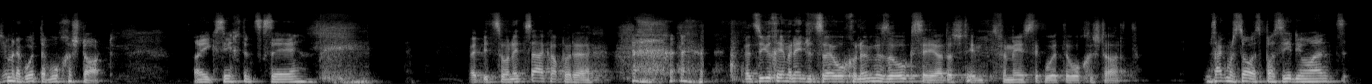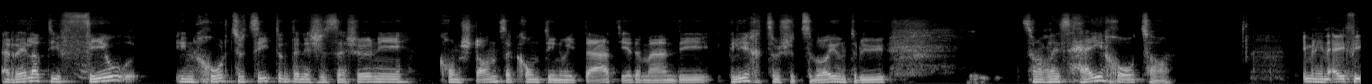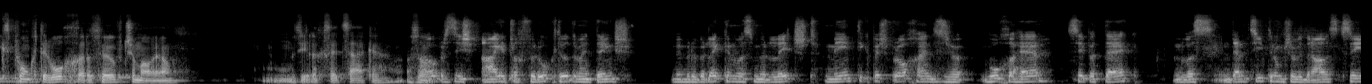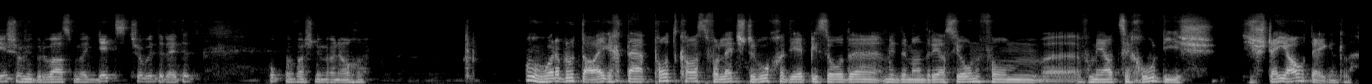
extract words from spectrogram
ist immer ein guter Wochenstart. Eure Gesichter zu sehen. Ich würde jetzt so nicht sagen, aber äh, jetzt ich immerhin schon zwei Wochen nicht mehr so gesehen. Ja, das stimmt. Für mich ist es ein guter Wochenstart. Sagen wir so, es passiert im Moment relativ viel in kurzer Zeit und dann ist es eine schöne Konstanz, eine Kontinuität jeden Mandy gleich zwischen zwei und drei so ein kleines Heimkommen zu haben. Immerhin ein Fixpunkt der Woche, das hilft schon mal, ja. Muss ich ehrlich gesagt sagen. Also, aber es ist eigentlich verrückt, oder? Wenn du denkst, wenn wir überlegen, was wir letzten Montag besprochen haben, das ist eine Woche her, sieben Tage, und was in dem Zeitraum schon wieder alles gesehen ist und über was wir jetzt schon wieder reden, kommt man fast nicht mehr nach. Oh, war brutal. Eigentlich der Podcast von letzter Woche, die Episode mit dem Andreas John vom, äh, vom EAC Chur, die ist, die ist stay out eigentlich.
